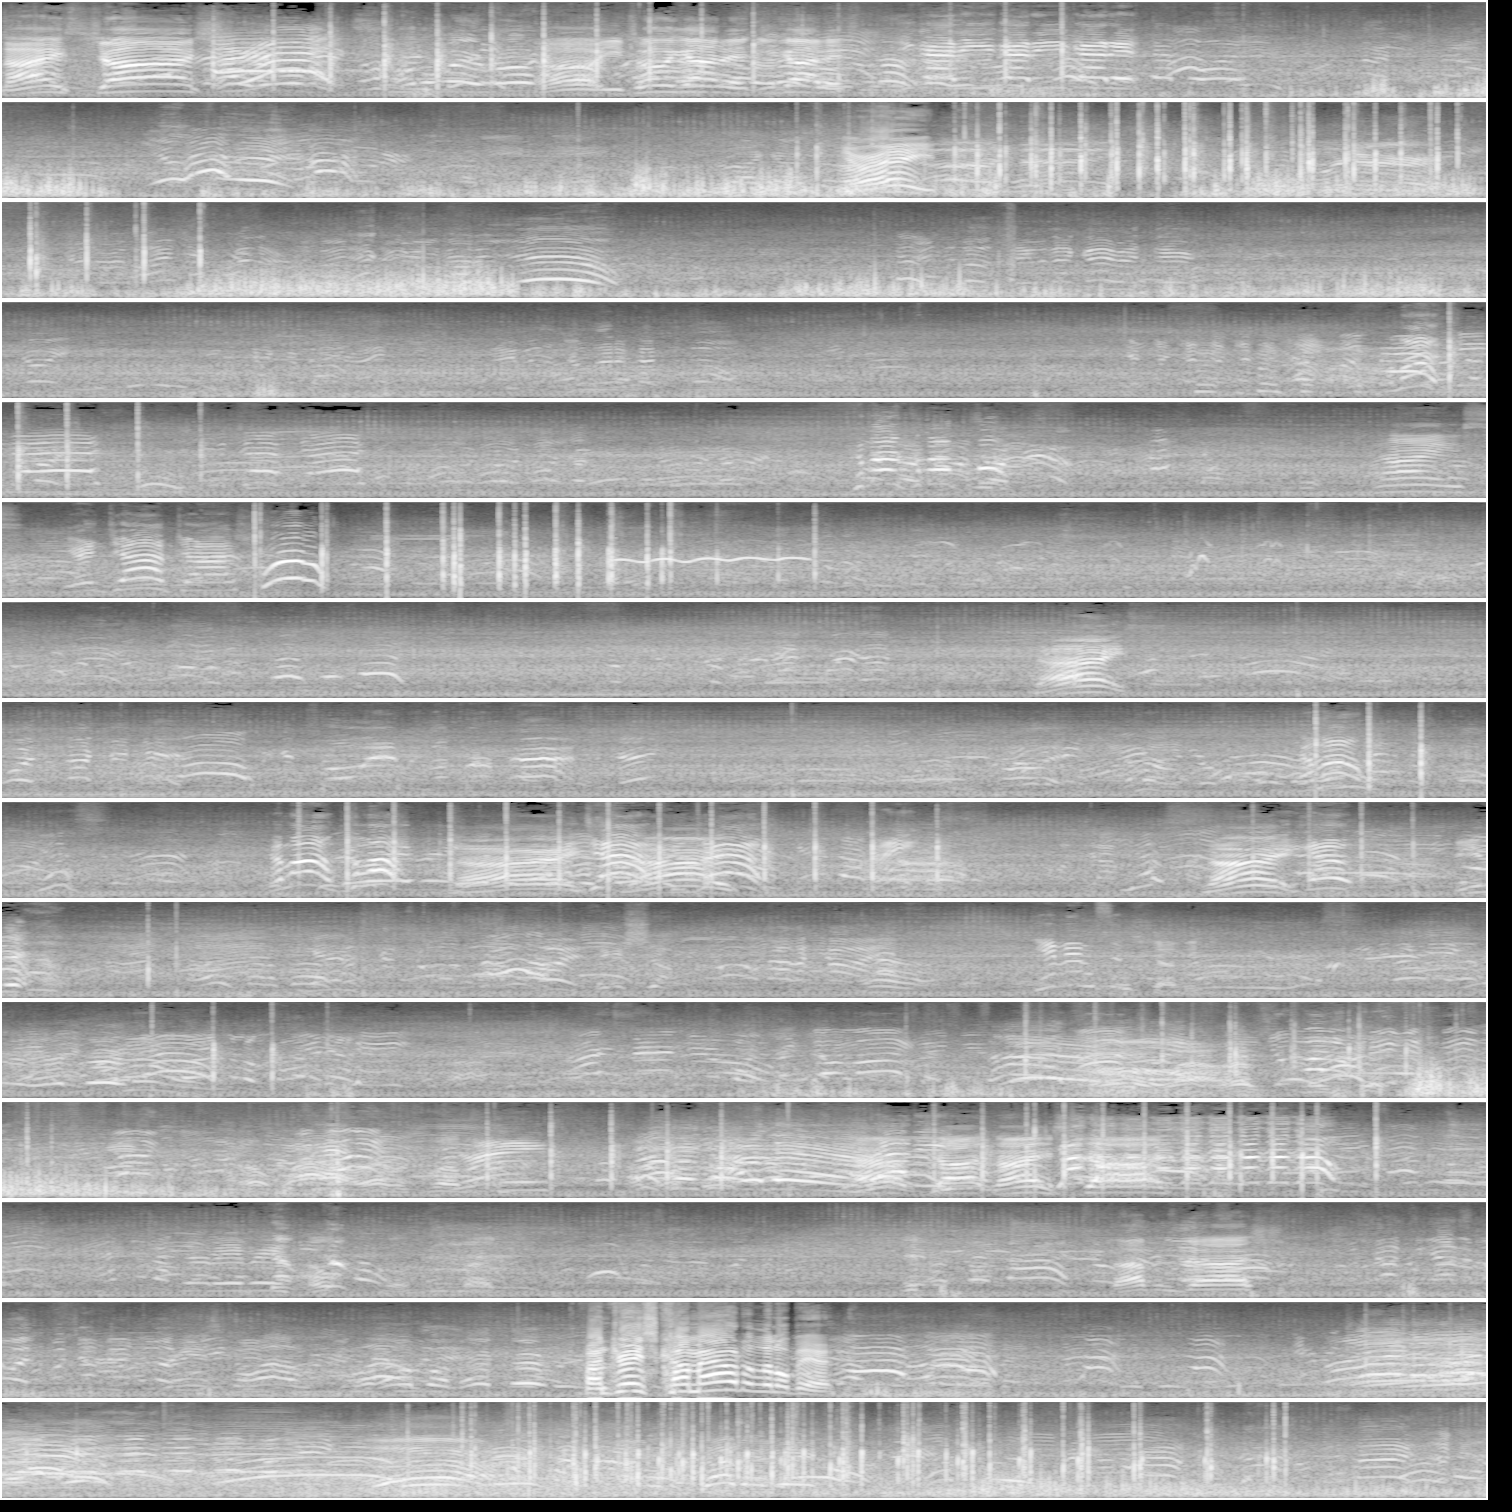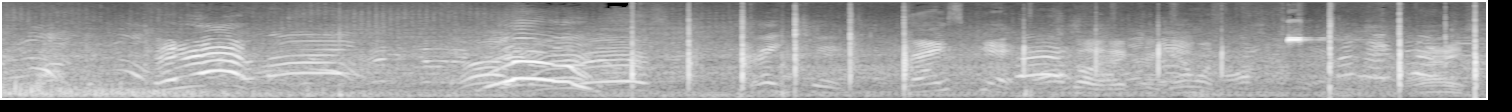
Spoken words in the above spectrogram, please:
Nice, Josh. All right. Oh, you totally got it. You got it. You got it, you got it, you got it. All right. Winner. Come on. Come on, come on, come on. Nice. Good job, Josh. Woo! Nice. Come on. Come on, come on. Nice. Good job, nice. good job. Nice. Nice. Go. Be there. Give him some. Chubby. Oh, wow. That was Oh, wow. That was lovely. Nice. Out, Josh. Nice, Go, go, go, go, go, go, go, go. Oh, a little too much. Stop him, Josh. Andres, come out a little bit. Yeah. Turn around. Woo! Great kick. Nice kick. Nice.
